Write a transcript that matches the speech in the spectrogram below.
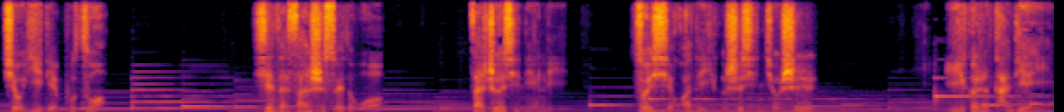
就一点不做。现在三十岁的我，在这几年里，最喜欢的一个事情就是一个人看电影，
